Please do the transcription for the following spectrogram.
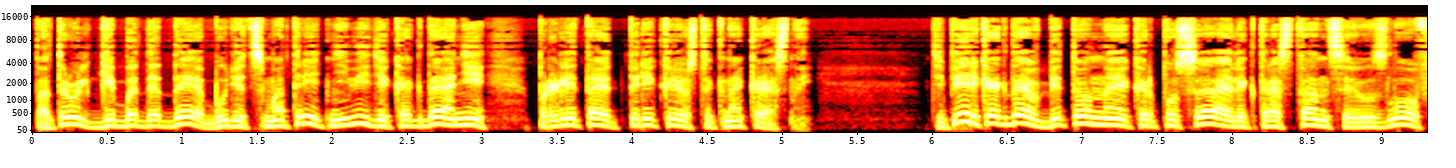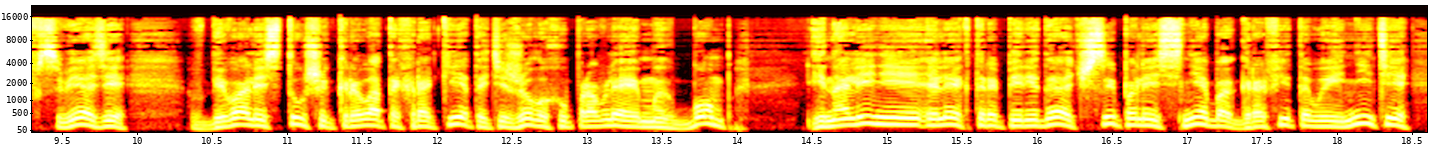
патруль ГИБДД будет смотреть, не видя, когда они пролетают перекресток на красный. Теперь, когда в бетонные корпуса электростанции узлов связи вбивались туши крылатых ракет и тяжелых управляемых бомб, и на линии электропередач сыпались с неба графитовые нити —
